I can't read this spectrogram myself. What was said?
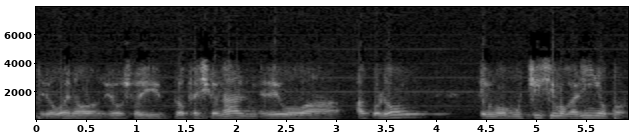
Pero bueno, yo soy profesional, me debo a, a Colón, tengo muchísimo cariño por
